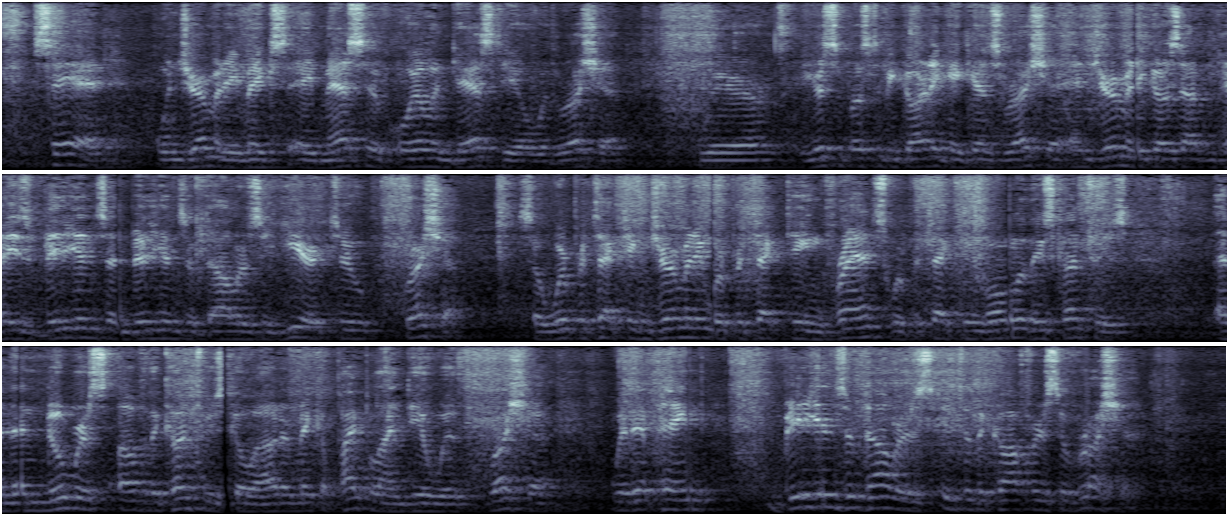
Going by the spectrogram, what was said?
sad when Germany makes a massive oil and gas deal with Russia where you're supposed to be guarding against Russia, and Germany goes out and pays billions and billions of dollars a year to Russia. So we're protecting Germany, we're protecting France, we're protecting all of these countries. And then numerous of the countries go out and make a pipeline deal with Russia where they're paying billions of dollars into the coffers of Russia.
